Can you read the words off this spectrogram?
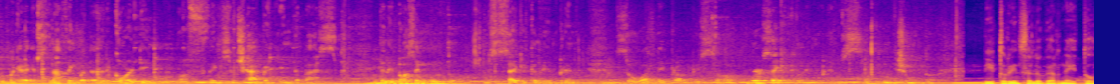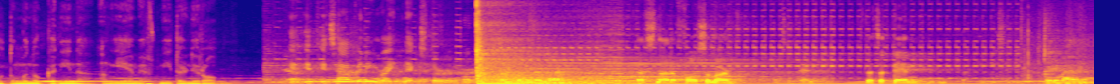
Kumbaga, it's nothing but a recording of things which happened in the past. Dahil iba kasing multo, it's a psychical imprint. So what they probably saw were psychical imprints. Hindi siya multo. Dito rin sa lugar na ito tumunog kanina ang EMF meter ni Rob. It, it, it's happening right next to her. That's not a false alarm. That's a 10. Primarily,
